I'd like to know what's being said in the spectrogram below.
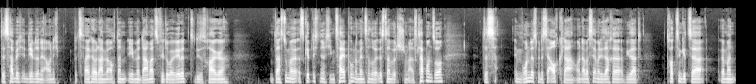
Das habe ich in dem Sinne auch nicht bezweifle, aber da haben wir auch dann eben damals viel drüber geredet, zu so dieser Frage, dass du mal, es gibt nicht den richtigen Zeitpunkt und wenn es dann soweit ist, dann wird es schon alles klappen und so. Das, im Grunde ist mir das ja auch klar. Und aber es ist ja immer die Sache, wie gesagt, trotzdem gibt's ja, wenn man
